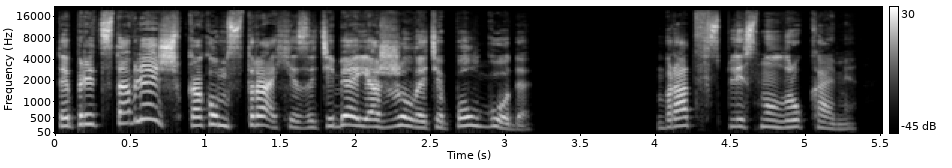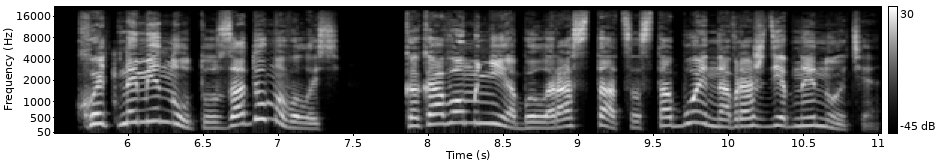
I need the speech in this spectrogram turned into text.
Ты представляешь, в каком страхе за тебя я жил эти полгода?» Брат всплеснул руками. «Хоть на минуту задумывалась, каково мне было расстаться с тобой на враждебной ноте?»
